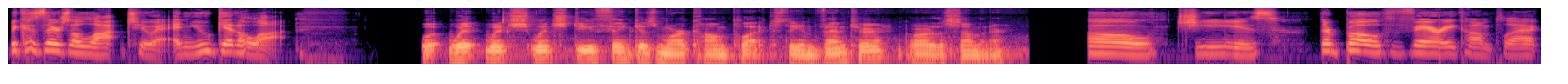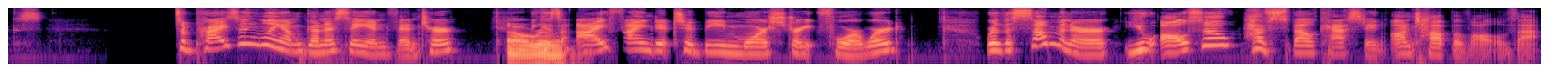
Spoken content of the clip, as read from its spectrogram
because there's a lot to it and you get a lot. Wh- wh- which which do you think is more complex the inventor or the summoner Oh, jeez. They're both very complex. Surprisingly, I'm going to say inventor oh because really I find it to be more straightforward. Where the summoner, you also have spell casting on top of all of that.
